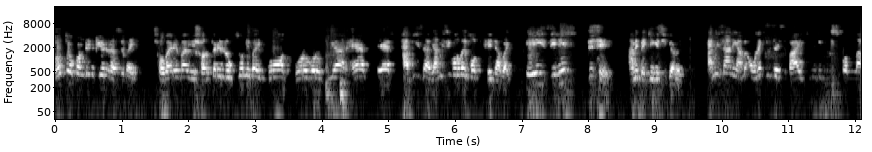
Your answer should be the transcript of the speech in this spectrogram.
যত কন্টেন্ট ক্রিয়েটার আছে ভাই সবাই ভাই সরকারি লোকজনই ভাই মদ বড় বড় বিয়ার হ্যাঁ হ্যাঁ হাবিজা আমি জীবন ভাই মদ খাই না ভাই। এই জিনিস দিছে আমি বেঁকে গেছি ভাই আমি জানি আমি অনেক কিছু চাইছি ভাই তুমি মিস করলা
